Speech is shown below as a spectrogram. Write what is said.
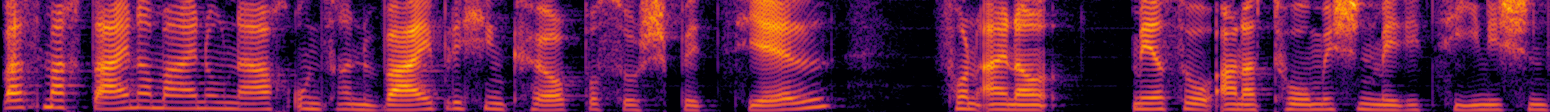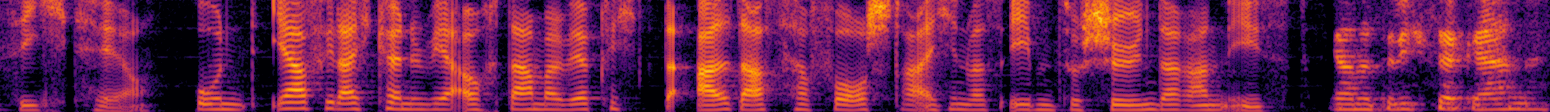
Was macht deiner Meinung nach unseren weiblichen Körper so speziell von einer mehr so anatomischen, medizinischen Sicht her? Und ja, vielleicht können wir auch da mal wirklich all das hervorstreichen, was eben so schön daran ist. Ja, natürlich sehr gerne.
